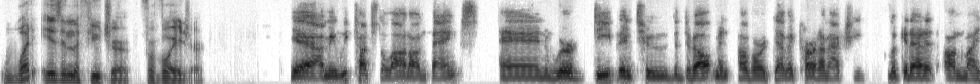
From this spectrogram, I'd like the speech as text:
What is in the future for Voyager? Yeah, I mean, we touched a lot on banks and we're deep into the development of our debit card. I'm actually looking at it on my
